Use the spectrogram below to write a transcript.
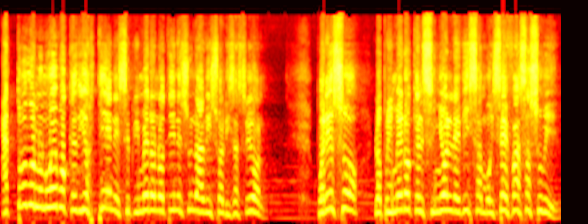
a todo lo nuevo que Dios tiene si primero no tienes una visualización. Por eso, lo primero que el Señor le dice a Moisés, vas a subir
